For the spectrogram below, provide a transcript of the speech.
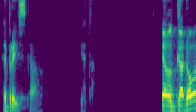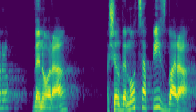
hebrejská věta. El Gador venora a šel be moca piv bara.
